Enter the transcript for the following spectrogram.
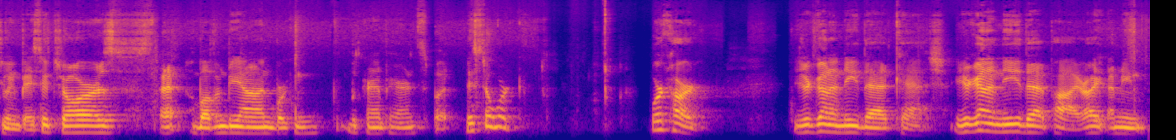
Doing basic chores above and beyond working with grandparents but they still work. Work hard. You're gonna need that cash. You're gonna need that pie right? I mean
